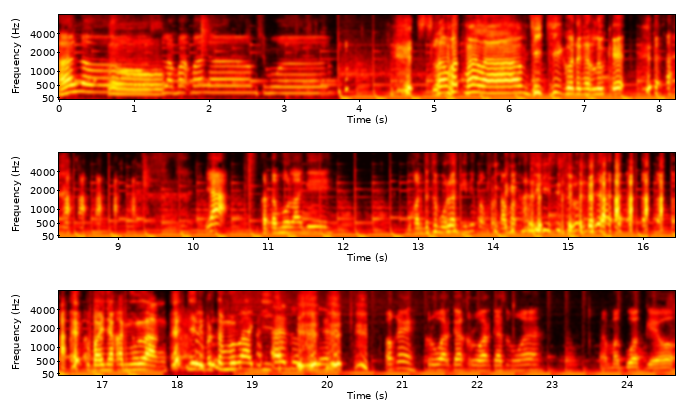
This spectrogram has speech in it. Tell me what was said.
Halo, Halo. selamat malam semua. Selamat malam, jijik gue denger lu kek. Ya, ketemu lagi. Bukan ketemu lagi nih bang pertama kali sih sebenarnya. Kebanyakan ngulang, jadi bertemu lagi. Aduh. iya. Oke, keluarga keluarga semua. Nama gua Geo.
